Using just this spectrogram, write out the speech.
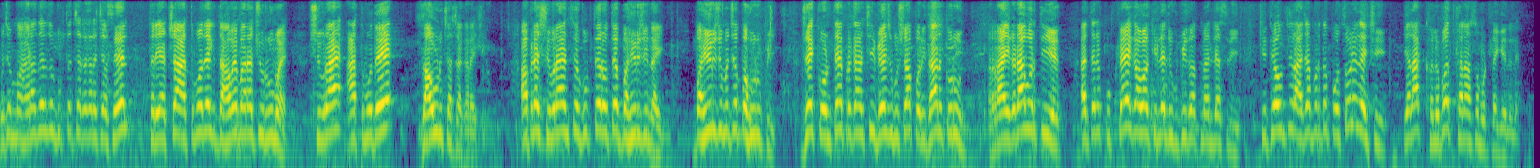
म्हणजे महाराजांना जर गुप्त चर्चा करायची असेल तर याच्या आतमध्ये एक दहाव्या बाराची रूम आहे. शिवराय आतमध्ये जाऊन चर्चा करायची. आपल्या शिवरायांचे गुप्तेर होते बहिर्जी नाईक. बहिर्जी म्हणजे बहुरूपी. जे कोणत्याही प्रकारची वेशभूषा परिधान करून रायगडावरती येत आणि त्याने कुठल्याही गावा किल्ल्यात गुपित बातम्या असली की तेव्हा ती राजापर्यंत पोहोचवली जायची याला खलबत खाना असं म्हटलं गेलेलं आहे.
